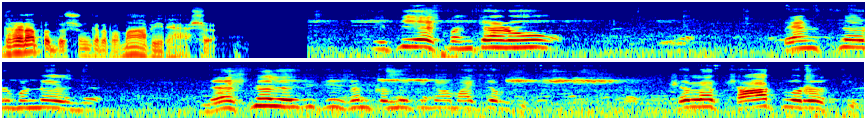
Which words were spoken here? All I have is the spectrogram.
ધરણા પ્રદર્શન કરવામાં આવી રહ્યા છે. ઈપીએસ પંચાણું પેન્શનર મંડળ નેશનલ એજ્યુકેશન કમિટીના માધ્યમથી છેલ્લા સાત વર્ષથી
